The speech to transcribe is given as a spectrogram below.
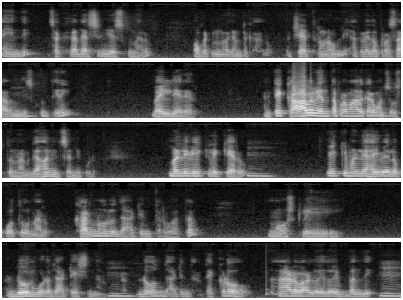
అయింది. చక్కగా దర్శనం చేసుకున్నారు. ఒకటిన్నర గంట కాలం క్షేత్రంలో ఉండి అక్కడ ఏదో ప్రసాదం తీసుకుని తిని బయలుదేరారు. అంటే కాలం ఎంత ప్రమాదకరమో చూస్తున్నాను. గమనించండి ఇప్పుడు. మళ్ళీ వెహికల్ ఎక్కారు. ఎక్కి మళ్ళీ హైవేలో పోతూ ఉన్నారు. కర్నూలు దాటిన తర్వాత మోస్ట్లీ డోన్ కూడా దాటేసింది అనమాట ఉమ్, డోన్ దాటిన తర్వాత ఎక్కడో ఆడవాళ్ళు ఏదో ఇబ్బంది ఉమ్,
